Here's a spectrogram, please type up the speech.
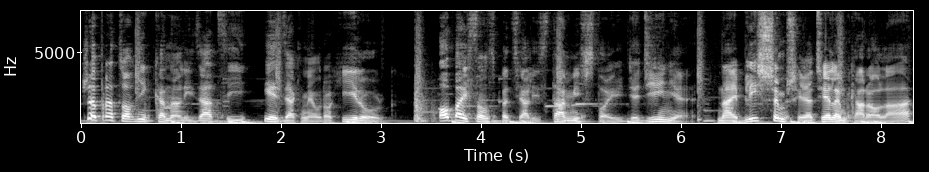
że pracownik kanalizacji jest jak neurochirurg. Obaj są specjalistami w swojej dziedzinie. Najbliższym przyjacielem Karola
